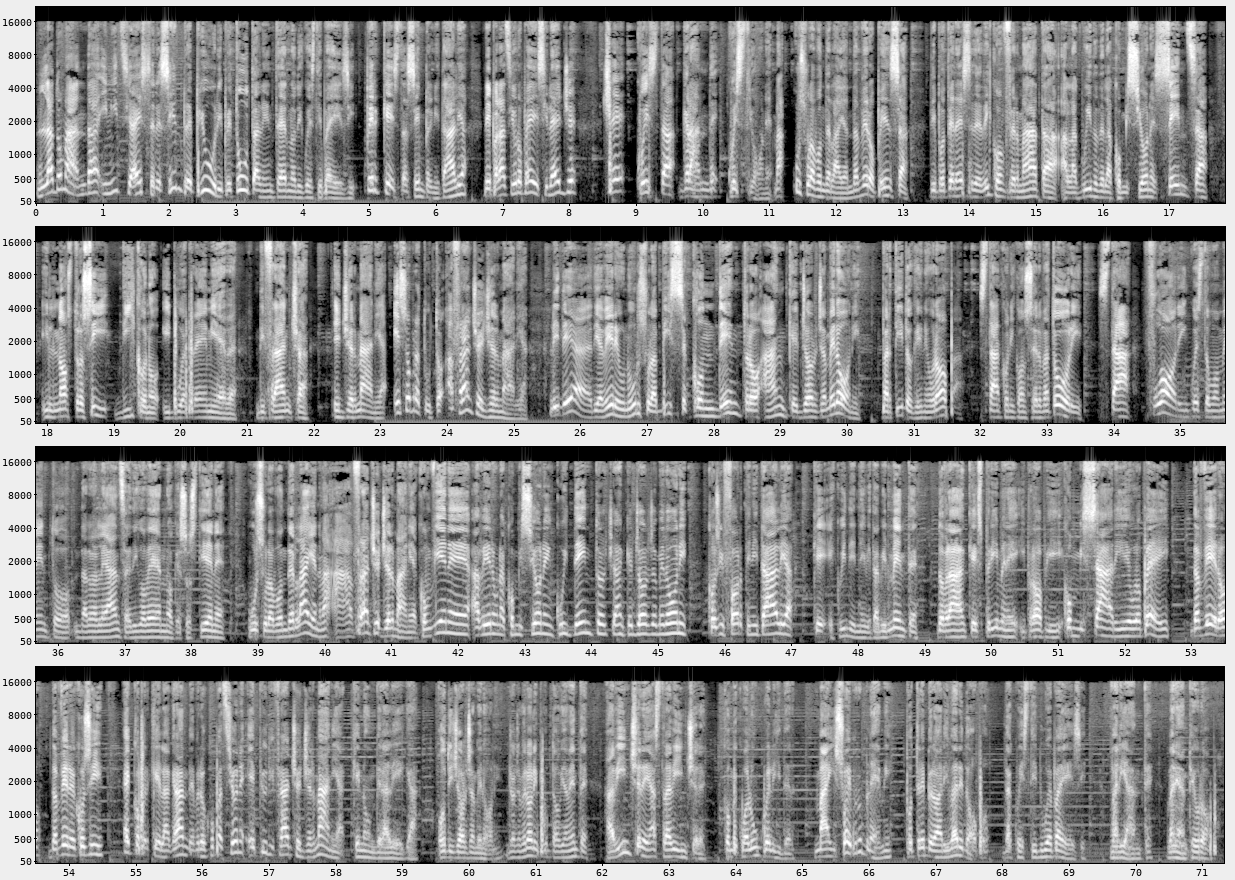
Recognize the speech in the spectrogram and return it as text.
La domanda inizia a essere sempre più ripetuta all'interno di questi paesi. Perché sta sempre in Italia? Nei palazzi europei si legge c'è questa grande questione. Ma Ursula von der Leyen davvero pensa di poter essere riconfermata alla guida della Commissione senza il nostro sì, dicono i due premier di Francia e Germania e soprattutto a Francia e Germania l'idea di avere un Ursula bis con dentro anche Giorgia Meloni, partito che in Europa sta con i conservatori, sta fuori in questo momento dall'alleanza di governo che sostiene Ursula von der Leyen, ma a Francia e Germania conviene avere una commissione in cui dentro c'è anche Giorgia Meloni, così forte in Italia, che e quindi inevitabilmente dovrà anche esprimere i propri commissari europei? Davvero? Davvero è così? Ecco perché la grande preoccupazione è più di Francia e Germania che non della Lega o di Giorgia Meloni. Giorgia Meloni punta ovviamente a vincere e a stravincere come qualunque leader, ma i suoi problemi potrebbero arrivare dopo da questi due paesi, variante, variante Europa.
